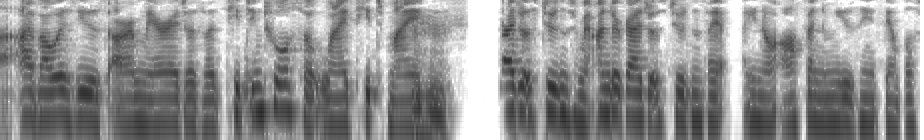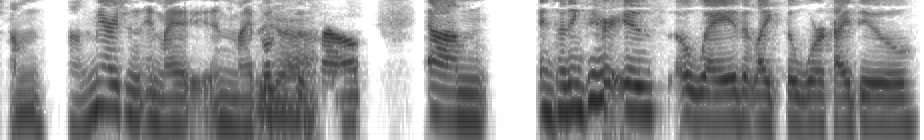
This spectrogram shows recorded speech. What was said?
I've always used our marriage as a teaching tool. So when I teach my Mhm. graduate students or my undergraduate students, I, you know, often am using examples from um, marriage in, in my, in my books Yeah. as well. Um, and so I think there is a way that like the work I do,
